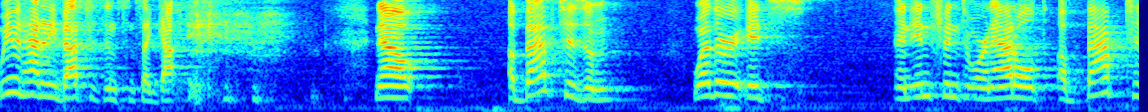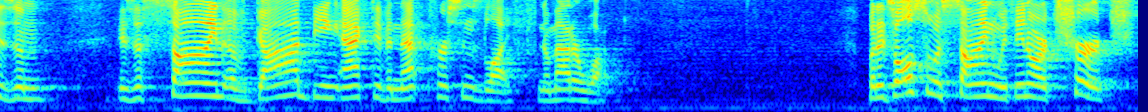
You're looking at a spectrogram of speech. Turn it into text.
We haven't had any baptisms since I got here. Now, a baptism, whether it's an infant or an adult, a baptism is a sign of God being active in that person's life, no matter what. But it's also a sign within our church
